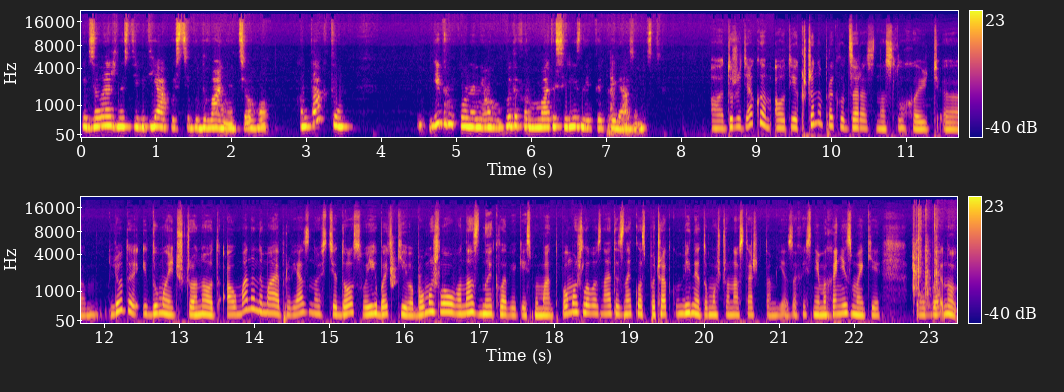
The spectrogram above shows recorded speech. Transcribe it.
І в залежності від якості будування цього контакту, відгуку на нього буде формуватися різний тип прив'язаності. Дуже дякуємо. А от якщо, наприклад, зараз нас слухають е, люди і думають, що ну от а у мене немає прив'язаності до своїх батьків, або можливо вона зникла в якийсь момент, або можливо, знаєте, зникла з початком війни, тому що у нас теж там є захисні механізми, які якби ну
